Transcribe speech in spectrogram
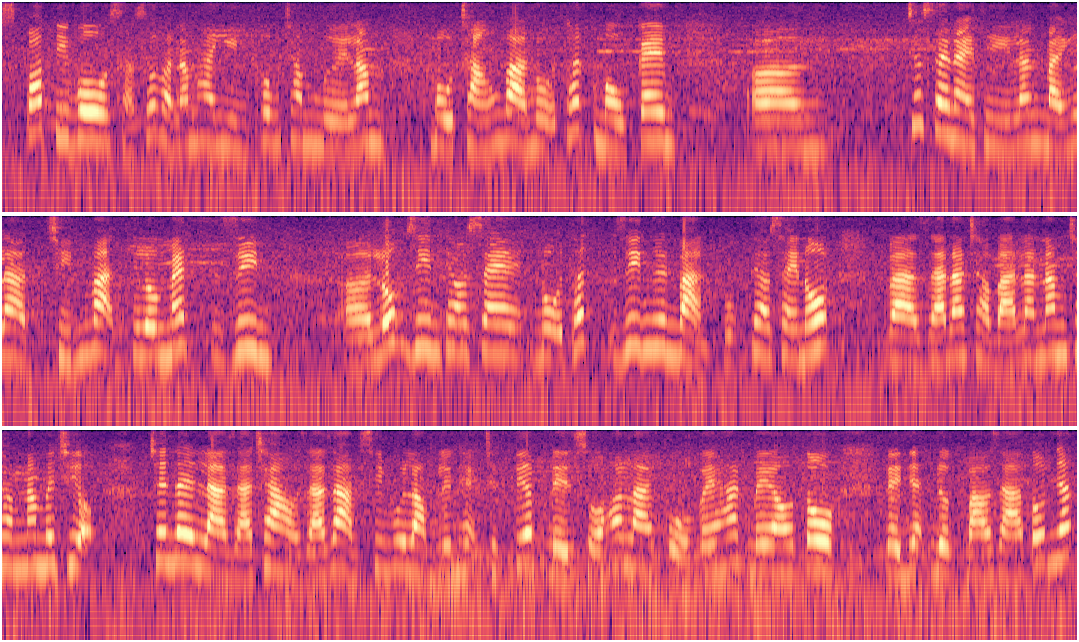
Sportivo sản xuất vào năm 2015 Màu trắng và nội thất màu kem À, Chiếc xe này thì lăn bánh là 9 vạn km zin à, Lốp zin theo xe, nội thất zin nguyên bản cũng theo xe nốt Và giá đang chào bán là 550 triệu trên đây là giá chào, giá giảm xin vui lòng liên hệ trực tiếp đến số hotline của VHB Auto để nhận được báo giá tốt nhất.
